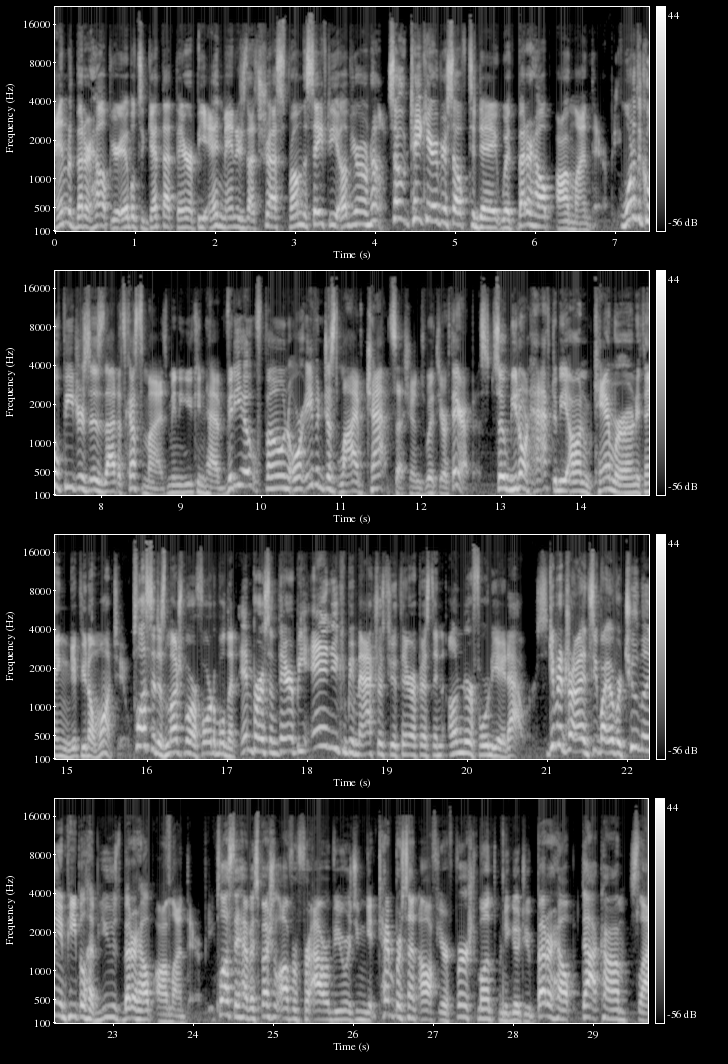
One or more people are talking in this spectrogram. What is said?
And with BetterHelp, you're able to get that therapy and manage that stress from the safety of your own home. So take care of yourself today with BetterHelp Online Therapy. One of the cool features is that it's customized, meaning you can have video, phone, or even just live chat sessions with your therapist. So you don't have to be on camera or anything if you don't want to. Plus, it is much more affordable than in person therapy, and you can be matched with your therapist in under 48 hours. Give it a try and see why over 2 million people have used BetterHelp Online Therapy. Plus, they have a special offer for our viewers. You can get 10% off your first month when you go to betterhelp.com slash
